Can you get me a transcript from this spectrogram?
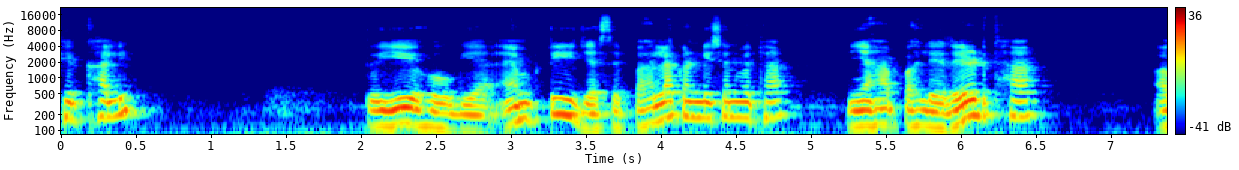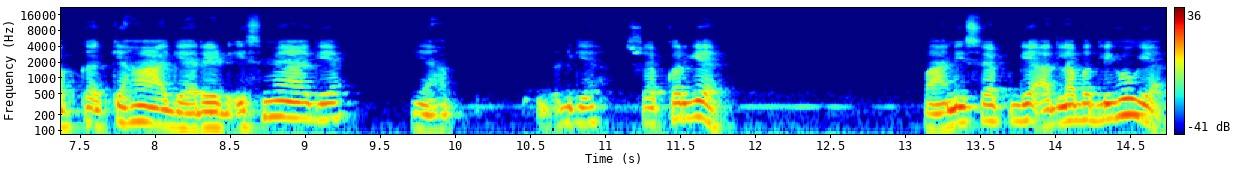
फिर खाली? तो ये हो गया एम जैसे पहला कंडीशन में था, यहाँ पहले रेड था, अब कहाँ आ गया रेड इसमें आ गया, यहाँ उलट गया स्वैप कर गया, पानी स्वैप गया, अदला बदली हो गया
